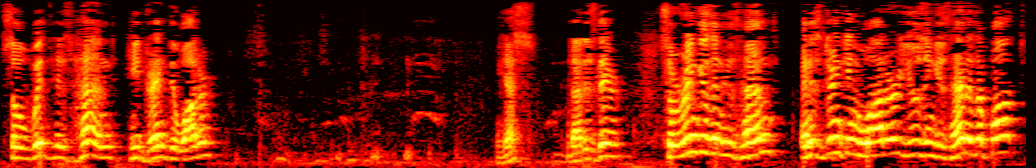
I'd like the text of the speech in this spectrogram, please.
So with his hand, he drank the water. Yes, that is there. So ring is in his hand, and he's drinking water using his hand as a pot.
